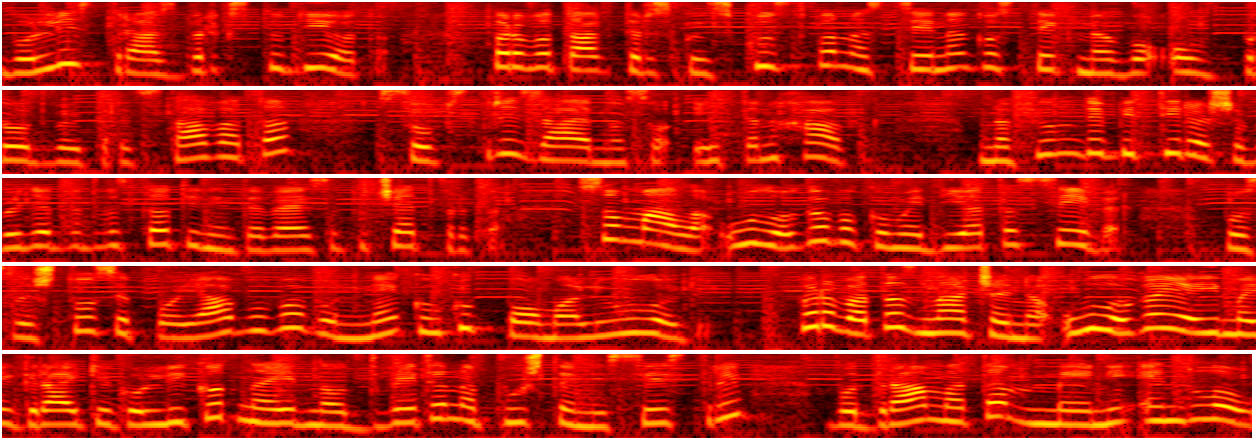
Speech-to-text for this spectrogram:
во Ли Страсберг студиото. Првото актерско искуство на сцена го стекна во Оф Бродвој представата Собстри заедно со Ейтен Хавк. На филм дебитираше во 1994 со мала улога во комедијата Север, после што се појавува во неколку помали улоги. Првата значајна улога ја има играјќи го ликот на една од двете напуштени сестри во драмата Many and Low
